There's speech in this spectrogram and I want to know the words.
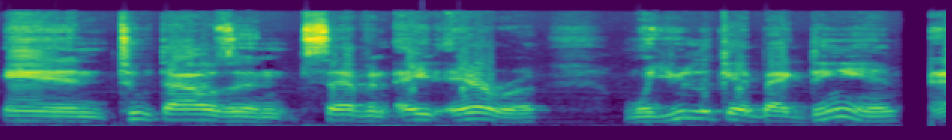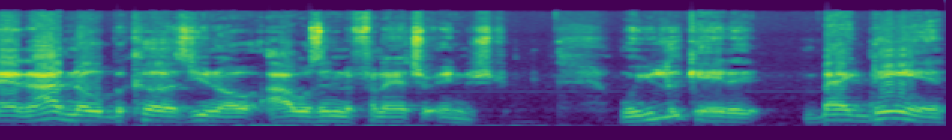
in 2007, 8 era, when you look at back then, and I know because, you know, I was in the financial industry. When you look at it, back then,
